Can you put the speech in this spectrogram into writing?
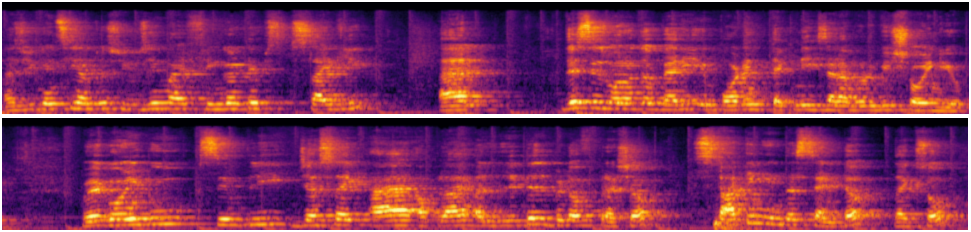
As you can see, I'm just using my fingertips slightly and this is one of the very important techniques that I'm going to be showing you. We're going to simply, just like I apply a little bit of pressure starting in the center like so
